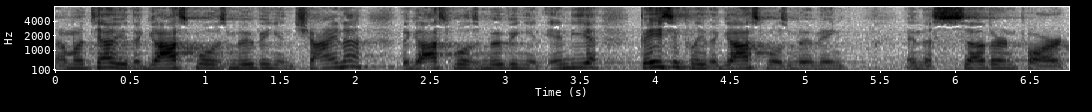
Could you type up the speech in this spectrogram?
I'm going to tell you the gospel is moving in China, the gospel is moving in India. Basically, the gospel is moving in the southern part,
